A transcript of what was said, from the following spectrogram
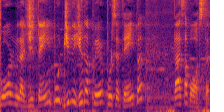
por unidade de tempo dividida per, por 70, tá essa bosta.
